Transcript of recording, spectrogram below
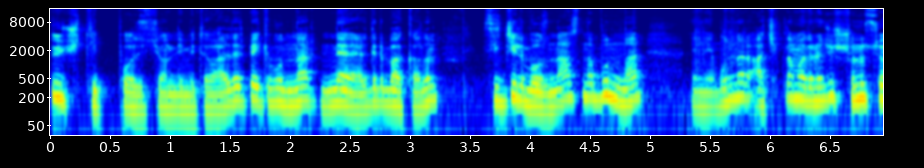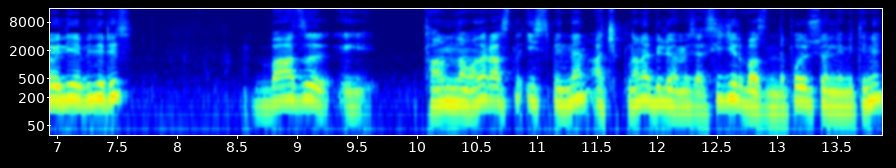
3 tip pozisyon limiti vardır. Peki bunlar nelerdir bakalım. Sicil bazında aslında bunlar yani bunları açıklamadan önce şunu söyleyebiliriz. Bazı e, tanımlamalar aslında isminden açıklanabiliyor. Mesela sicil bazında pozisyon limitini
